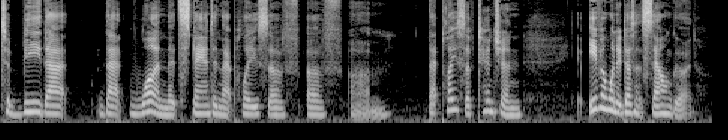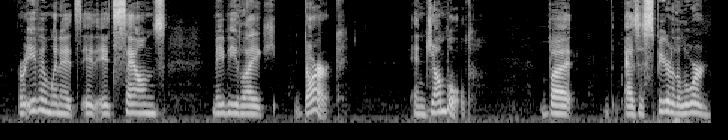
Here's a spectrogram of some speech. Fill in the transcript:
to be that that one that stands in that place of of um, that place of tension, even when it doesn't sound good, or even when it's it, it sounds maybe like dark and jumbled, but as the Spirit of the Lord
